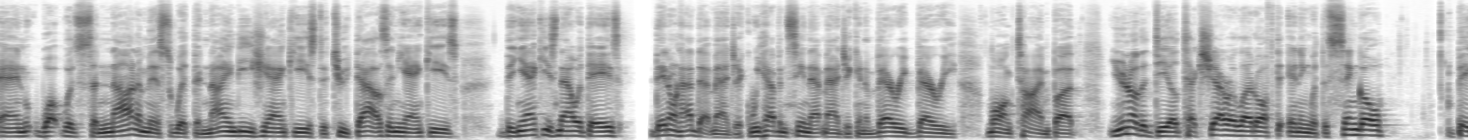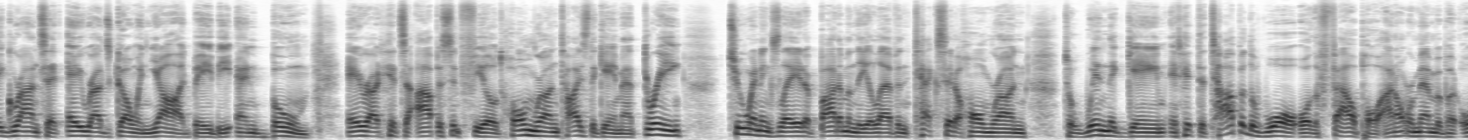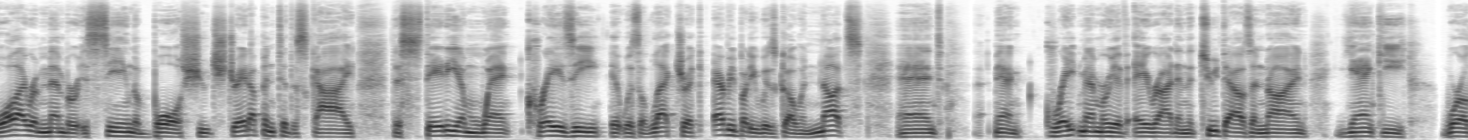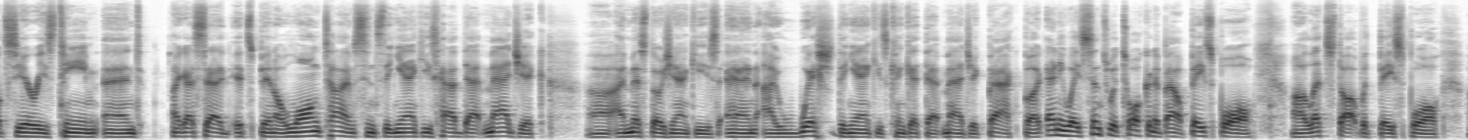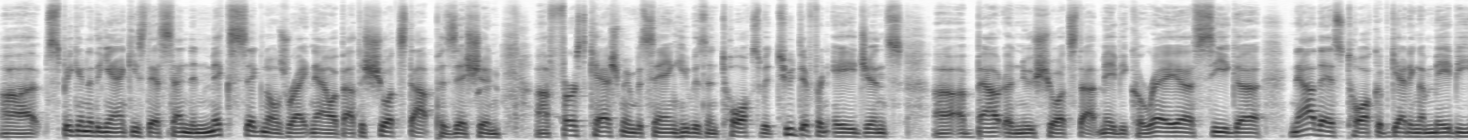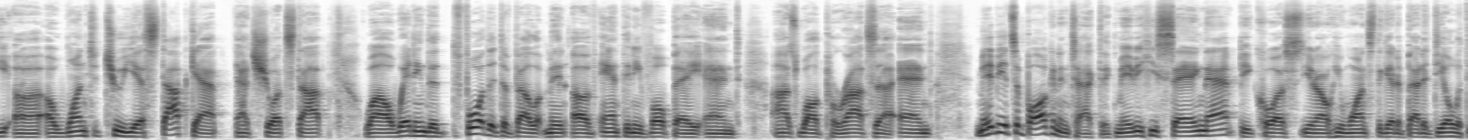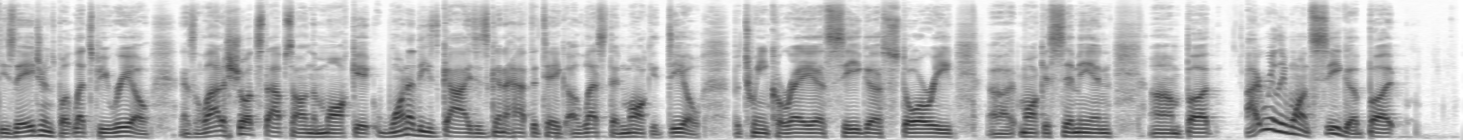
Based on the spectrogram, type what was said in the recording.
and what was synonymous with the 90s Yankees, the 2000 Yankees the Yankees nowadays, they don't have that magic. We haven't seen that magic in a very, very long time. But you know the deal. Teixeira led off the inning with a single. Big Ron said, A Rod's going yard, baby. And boom, A Rod hits the opposite field. Home run ties the game at three. Two innings later, bottom of the 11, Tex hit a home run to win the game. It hit the top of the wall or the foul pole. I don't remember, but all I remember is seeing the ball shoot straight up into the sky. The stadium went crazy. It was electric. Everybody was going nuts. And man, great memory of A Rod and the 2009 Yankee World Series team. And like I said, it's been a long time since the Yankees had that magic. Uh, I miss those Yankees, and I wish the Yankees can get that magic back. But anyway, since we're talking about baseball, uh, let's start with baseball. Uh, speaking of the Yankees, they're sending mixed signals right now about the shortstop position. Uh, first, Cashman was saying he was in talks with two different agents uh, about a new shortstop, maybe Correa, Seager. Now there's talk of getting a maybe uh, a one to two year stopgap at shortstop while waiting the, for the development of Anthony Volpe and Oswald Peraza. And maybe it's a bargaining tactic. Maybe he's saying that because, you know, he wants to get a better deal with these agents. But let's be real. There's a lot of shortstops on the market. One of these guys is going to have to take a less than market deal between Correa, Seager, Story, uh, Marcus Semien. Um, but I really want Seager, but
